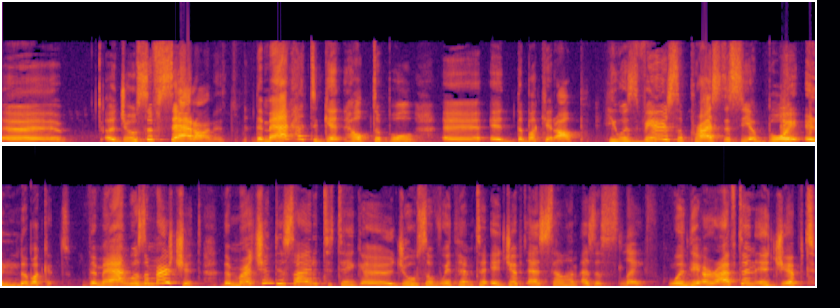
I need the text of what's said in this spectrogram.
uh, uh, Joseph sat on it. The man had to get help to pull uh, it, the bucket up. He was very surprised to see a boy in the bucket. The man was a merchant. The merchant decided to take uh, Joseph with him to Egypt and sell him as a slave. When they arrived in Egypt,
